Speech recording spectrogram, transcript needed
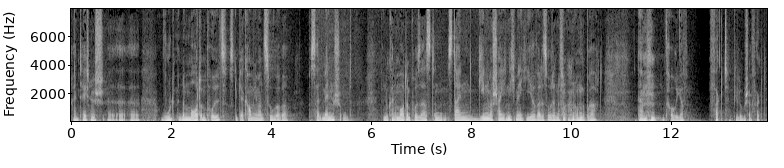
rein technisch äh, äh, Wut mit einem Mordimpuls. Es gibt ja kaum jemand zu, aber du bist halt Mensch und wenn du keine Mordimpulse hast, dann ist dein Gen wahrscheinlich nicht mehr hier, weil es wurde dann von anderen umgebracht. Ähm, trauriger Fakt, biologischer Fakt.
